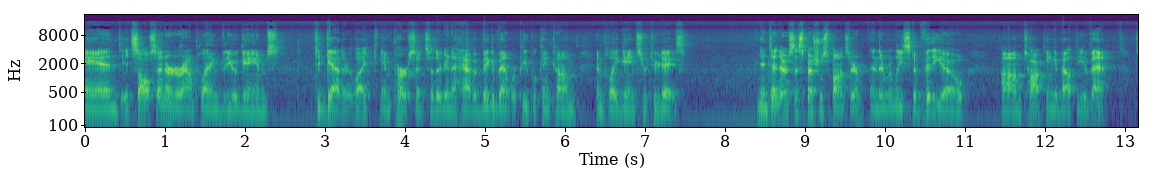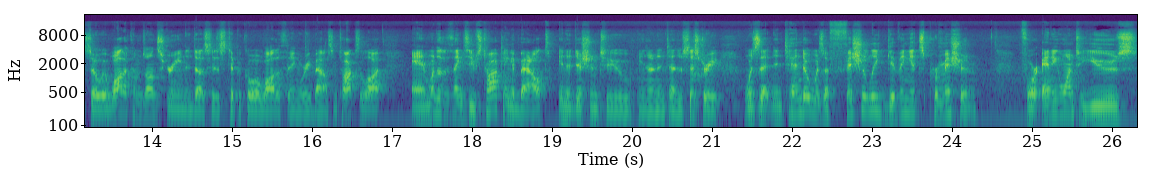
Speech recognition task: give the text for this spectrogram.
And it's all centered around playing video games together, like in person. So they're going to have a big event where people can come and play games for two days. Nintendo is a special sponsor, and they released a video um, talking about the event. So Iwata comes on screen and does his typical Iwata thing where he bows and talks a lot, and one of the things he was talking about, in addition to you know Nintendo's history, was that Nintendo was officially giving its permission for anyone to use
